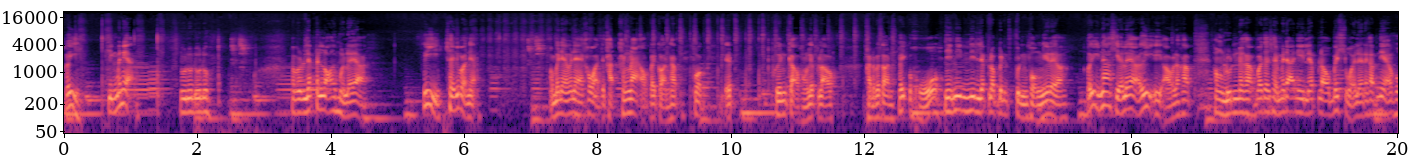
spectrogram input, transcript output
เฮ้ยจริงไหมเนี่ย ดูดูดูดูเล็บเป็นรอยหมดเลยอะเฮ้ยใช่หรือเปล่าเนี่ยเอาไม่แน่ไม่แน่เขาอาจจะขัดข้างหน้าออกไปก่อนครับ พวกเล็บพื้นเก่าของเล็บเรา ขัดไปก่อน เฮ้ย โอ้โห นี่นี่นี่เล็บเราเป็นฝุ่นผงนี่เลยเหรอ เฮ้ย น่าเสียเลยอะ เฮ้ย เอาแล้วครับต้องลุ้นนะครับ ว่าจะใช้ไม่ได้นี่เล็บเราไม่สวยเลยนะครับ เนี่ย โอ้โห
